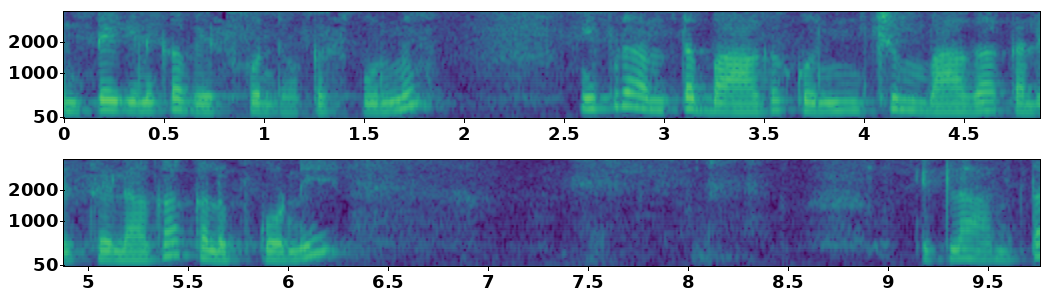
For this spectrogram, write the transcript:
ఉంటే కనుక వేసుకోండి ఒక స్పూను. ఇప్పుడు అంత బాగా కొంచెం బాగా కలిసేలాగా కలుపుకొని ఇట్లా అంతా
